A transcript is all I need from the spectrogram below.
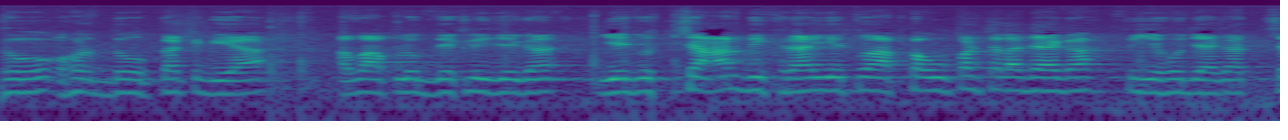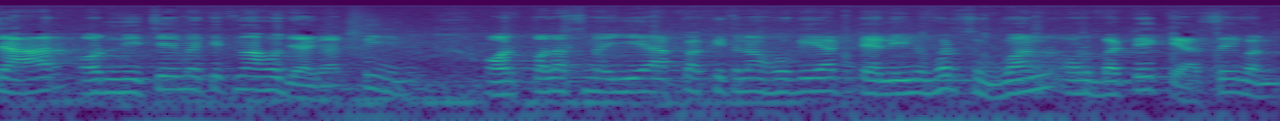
दो और दो कट गया। अब आप लोग देख लीजिएगा, ये जो चार दिख रहा है, ये तो आपका ऊपर चला जाएगा तो ये हो जाएगा चार, और नीचे में कितना हो जाएगा? तीन। और प्लस में ये आपका कितना हो गया? टेन इनवर्स वन और बटे क्या? सेवन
